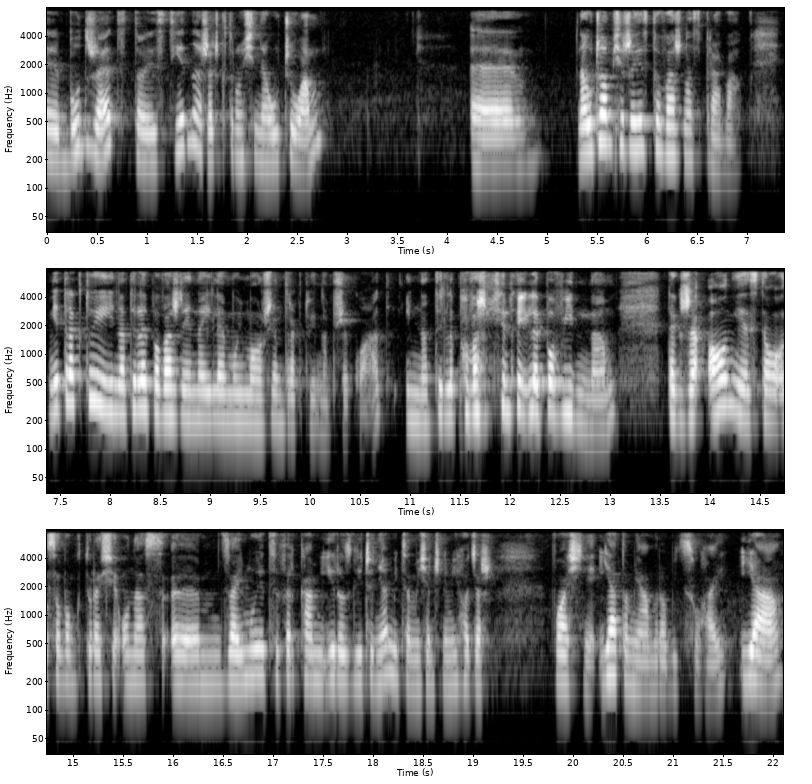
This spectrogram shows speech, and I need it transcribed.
y, budżet to jest jedna rzecz, którą się nauczyłam. E, nauczyłam się, że jest to ważna sprawa. Nie traktuję jej na tyle poważnie, na ile mój mąż ją traktuje na przykład, i na tyle poważnie, na ile powinnam. Także on jest tą osobą, która się u nas zajmuje cyferkami i rozliczeniami comiesięcznymi, chociaż właśnie ja to miałam robić, słuchaj. Ja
